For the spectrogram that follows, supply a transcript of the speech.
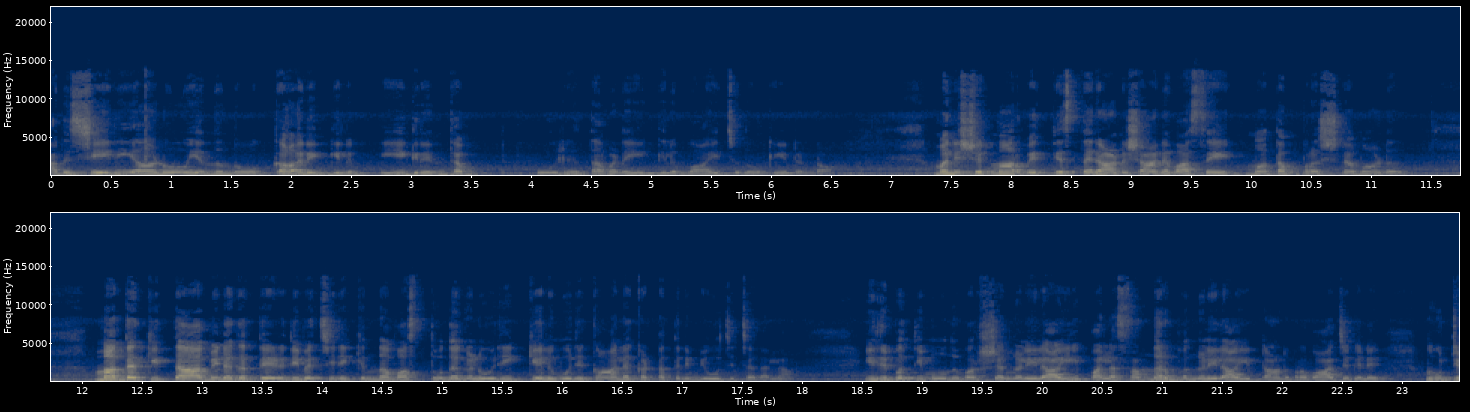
അത് ശരിയാണോ എന്ന് നോക്കാനെങ്കിലും ഈ ഗ്രന്ഥം ഒരു തവണയെങ്കിലും വായിച്ചു നോക്കിയിട്ടുണ്ടോ? മനുഷ്യന്മാർ വ്യത്യസ്തരാണ് ഷാനവാസെ മതം പ്രശ്നമാണ്. മത കിതാബിനകത്ത് എഴുതി വച്ചിരിക്കുന്ന വസ്തുതകൾ ഒരിക്കലും ഒരു കാലഘട്ടത്തിനും യോജിച്ചതല്ല. ഇരുപത്തിമൂന്ന് വർഷങ്ങളിലായി പല സന്ദർഭങ്ങളിലായിട്ടാണ് പ്രവാചകന് നൂറ്റി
